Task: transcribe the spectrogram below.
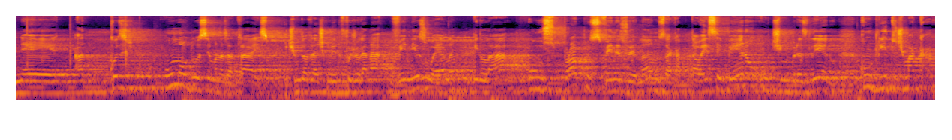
Né, a coisa de uma ou duas semanas atrás, o time do Atlético Mineiro foi jogar na Venezuela e lá os próprios venezuelanos da capital receberam o time brasileiro com gritos de macaco.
